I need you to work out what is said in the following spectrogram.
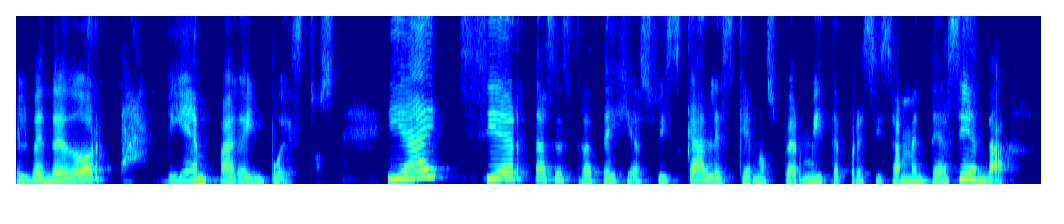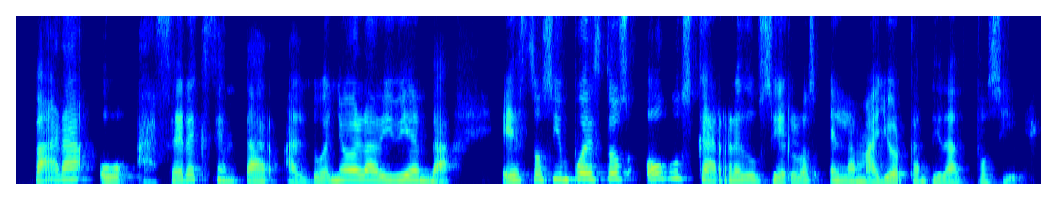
el vendedor también paga impuestos. Y hay ciertas estrategias fiscales que nos permite precisamente Hacienda para o hacer exentar al dueño de la vivienda estos impuestos o buscar reducirlos en la mayor cantidad posible.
